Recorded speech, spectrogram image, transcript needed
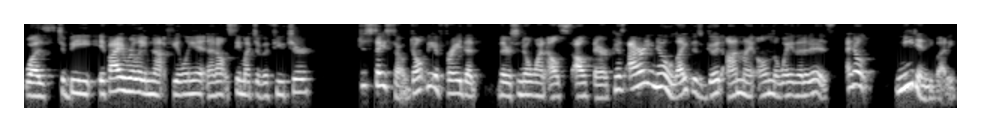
was to be if I really am not feeling it and I don't see much of a future, just say so. Don't be afraid that there's no one else out there because I already know life is good on my own the way that it is. I don't need anybody.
